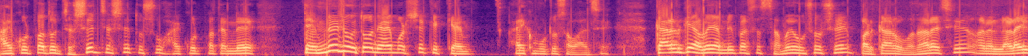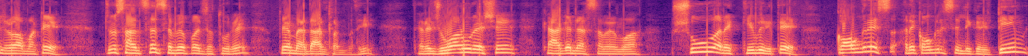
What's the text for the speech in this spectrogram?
હાઈકોર્ટમાં તો જશે જ જશે, તો શું હાઈકોર્ટમાં તેમને તેમને જોઈતો ન્યાય મળશે કે કેમ? આ એક મોટો સવાલ છે. કારણ કે હવે એમની પાસે સમય ઓછો છે, પડકારો વધારે છે અને લડાઈ લડવા માટે જો સાંસદ સભ્ય પર જતું રહે, તો એ મેદાન પણ નથી. ત્યારે જોવાનું રહેશે કે આગળના સમયમાં શું અને કેવી રીતે કોંગ્રેસ અને કોંગ્રેસની લીગલ ટીમ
